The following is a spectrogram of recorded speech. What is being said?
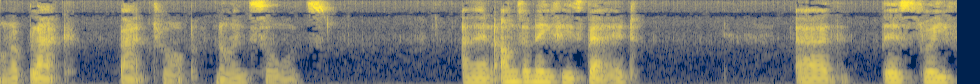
on a black backdrop. Nine swords. And then underneath his bed, uh, there's three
